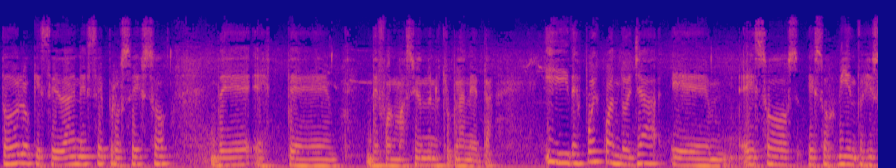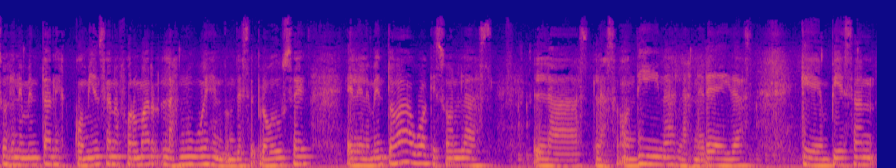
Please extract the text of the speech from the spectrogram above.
todo lo que se da en ese proceso de, este, de formación de nuestro planeta. Y después cuando ya eh, esos, esos vientos y esos elementales comienzan a formar las nubes en donde se produce el elemento agua, que son las, las, las ondinas, las nereidas, que empiezan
